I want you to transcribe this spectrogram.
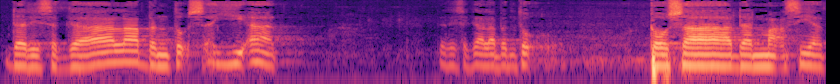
dari segala bentuk sayiat, dari segala bentuk dosa dan maksiat.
